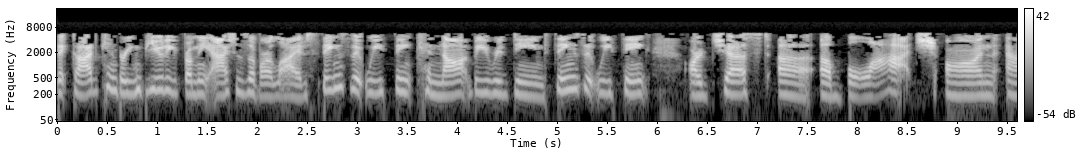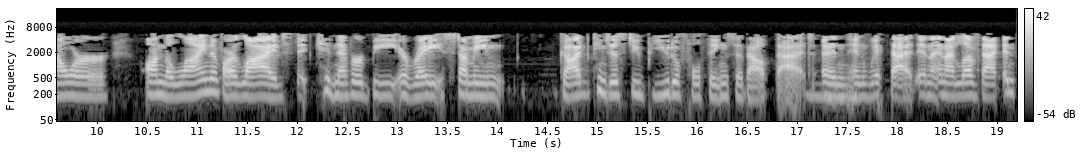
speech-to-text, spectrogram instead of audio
That God can bring beauty from the ashes of our lives, things that we think cannot be redeemed, things that we think are just a, a blotch on our on the line of our lives that can never be erased. I mean, God can just do beautiful things about that and and with that and and I love that. And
